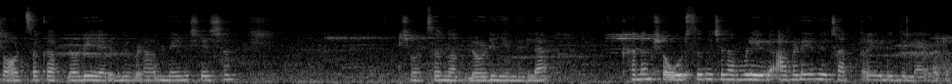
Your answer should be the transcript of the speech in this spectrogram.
ഷോർട്സ് ഒക്കെ അപ്ലോഡ് ചെയ്യായിരുന്നു. ഇവിടെ വന്നതിന് ശേഷം ഷോർട്സ് ഒന്നും അപ്ലോഡ് ചെയ്യുന്നില്ല. കാരണം ഷോർട്സ് എന്ന് വെച്ചാൽ നമ്മൾ ഈ ഒരു അവിടെ എന്ന് വെച്ചാൽ അത്രയും ഒരു ഇതില്ലായിരുന്നു കേട്ടോ.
